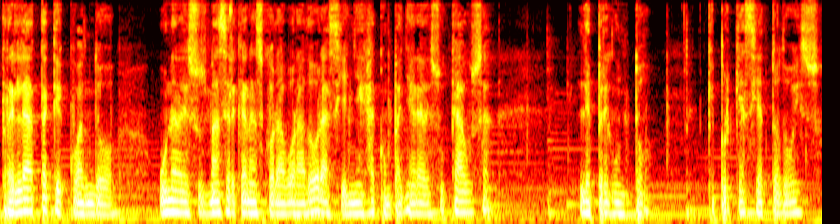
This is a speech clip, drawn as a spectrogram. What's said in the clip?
relata que cuando una de sus más cercanas colaboradoras y añeja compañera de su causa, le preguntó que por qué hacía todo eso,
